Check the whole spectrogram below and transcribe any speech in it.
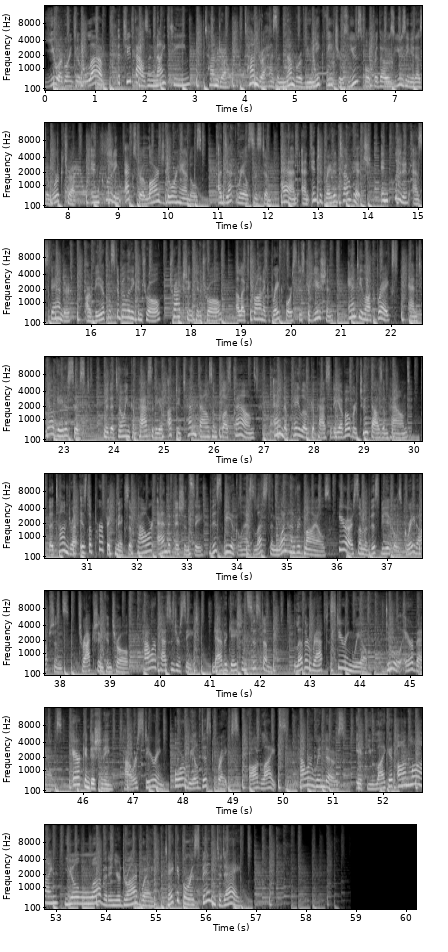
You are going to love the 2019 Tundra. Tundra has a number of unique features useful for those using it as a work truck, including extra large door handles, a deck rail system, and an integrated tow hitch. Included as standard are vehicle stability control, traction control, electronic brake force distribution, anti-lock brakes, and tailgate assist. With a towing capacity of up to 10,000 plus pounds and a payload capacity of over 2,000 pounds, the Tundra is the perfect mix of power and efficiency. This vehicle has less than 100 miles. Here are some of this vehicle's great options. Traction control, power passenger seat, navigation system, leather-wrapped steering wheel, dual airbags, air conditioning, power steering, four-wheel disc brakes, fog lights, power windows. If you like it online, you'll love it in your driveway. Take it for a spin today.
